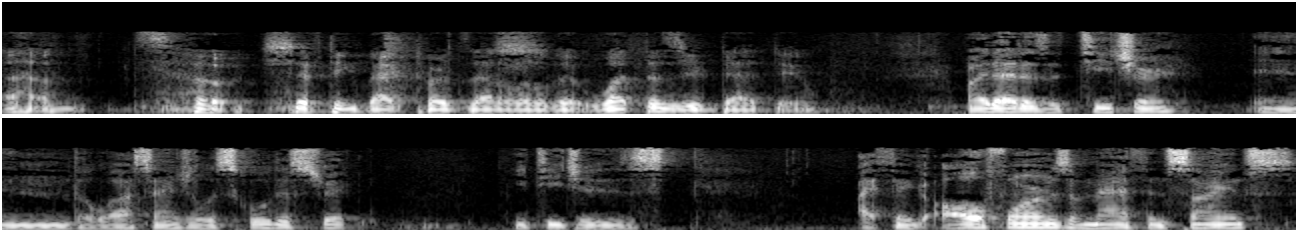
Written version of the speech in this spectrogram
Um, so shifting back towards that a little bit, what does your dad do? My dad is a teacher in the Los Angeles School District. He teaches, I think, all forms of math and science,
